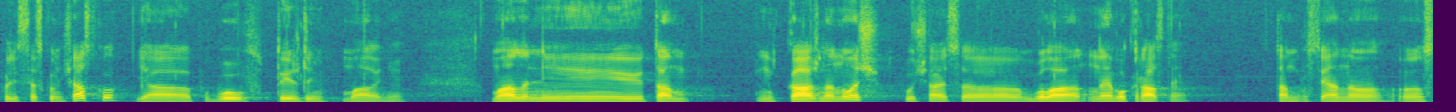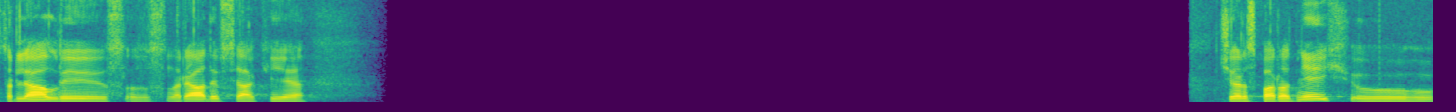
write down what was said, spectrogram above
поліцейському частку. Я побув тиждень в Малині. В Малині там ну, кожна ніч, виходить, була небо красне. Там постійно е, стріляли, снаряди всякі. Через пару днів, е,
